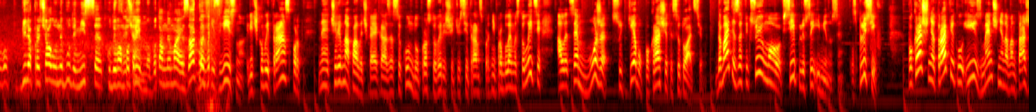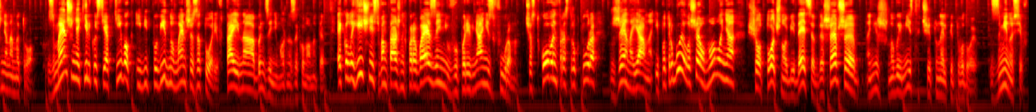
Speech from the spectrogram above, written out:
біля причалу не буде місця, куди вам Звичайно. потрібно, бо там немає закладів. звісно, річковий транспорт не чарівна паличка, яка за секунду просто вирішить усі транспортні проблеми столиці, але це може суттєво покращити ситуацію. Давайте зафіксуємо всі плюси і мінуси. З плюсів: покращення трафіку і зменшення навантаження на метро. Зменшення кількості автівок і відповідно менше заторів, та й на бензині можна зекономити. Екологічність вантажних перевезень в порівнянні з фурами. Часткова інфраструктура вже наявна і потребує лише оновлення, що точно обійдеться дешевше, аніж новий міст чи тунель під водою. З мінусів.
